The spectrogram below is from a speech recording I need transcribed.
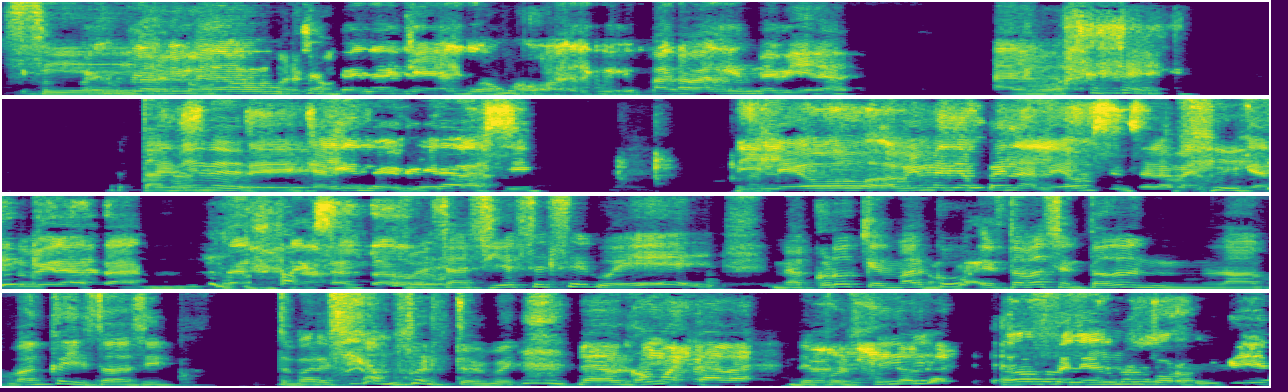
Sí, Por ejemplo, a mí me daba mucha pena que algo o alguien, bueno, alguien me viera algo. también es- Este, que alguien me viera así. Y Leo, a mí me dio pena Leo, sinceramente, Sí. que anduviera tan, tan exaltado. Pues así es ese güey. Me acuerdo que el Marco No, estaba sentado en la banca y estaba así. Te parecía muerto el güey. Pero cómo sí- estaba. de por sí- Estaba peleando por vivir.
